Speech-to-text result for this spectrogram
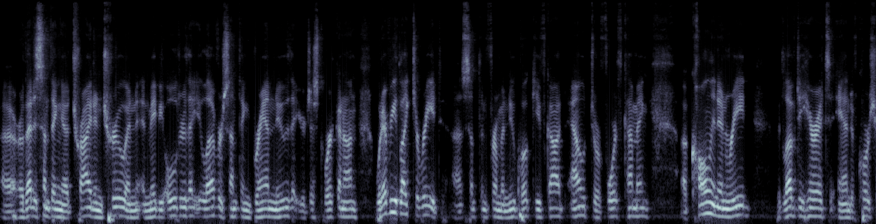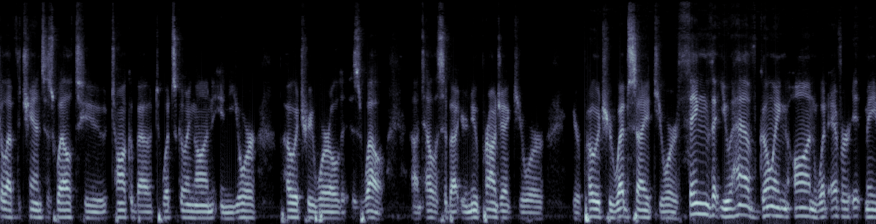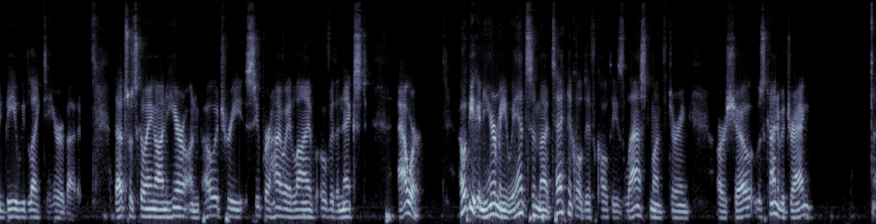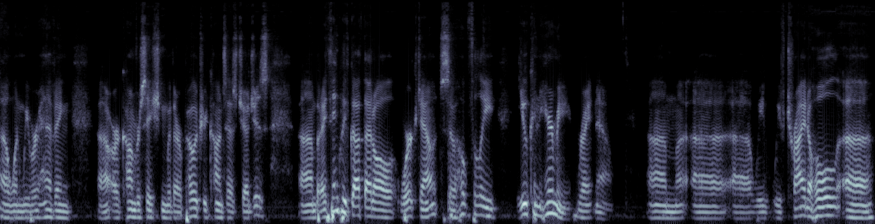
Uh, or that is something uh, tried and true and, and maybe older that you love, or something brand new that you're just working on. Whatever you'd like to read, uh, something from a new book you've got out or forthcoming, uh, call in and read. We'd love to hear it. And of course, you'll have the chance as well to talk about what's going on in your poetry world as well. Uh, tell us about your new project, your your poetry website, your thing that you have going on, whatever it may be. We'd like to hear about it. That's what's going on here on Poetry Superhighway Live over the next hour. I hope you can hear me. We had some uh, technical difficulties last month during our show. It was kind of a drag uh, when we were having uh, our conversation with our poetry contest judges. Um, but I think we've got that all worked out. So hopefully you can hear me right now. Um, uh, uh, we, we've tried a whole. Uh,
